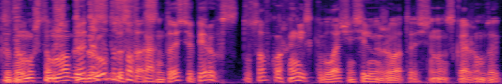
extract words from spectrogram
Потому что много что групп достаточно. То есть, во-первых, тусовка Архангельска была очень сильно жива. То есть, ну, скажем так...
